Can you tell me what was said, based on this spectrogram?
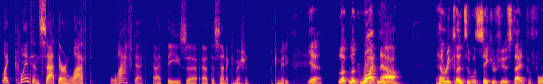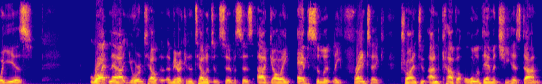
Like Clinton sat there and laughed laughed at at these uh, at the Senate commission the committee. Yeah, look look right now. Hillary Clinton was Secretary of State for four years. Right now, your intel- American intelligence services are going absolutely frantic trying to uncover all the damage she has done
